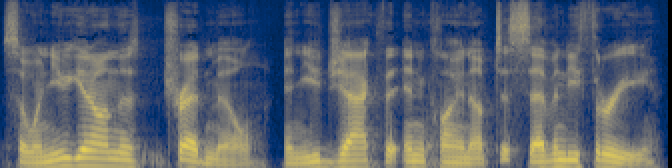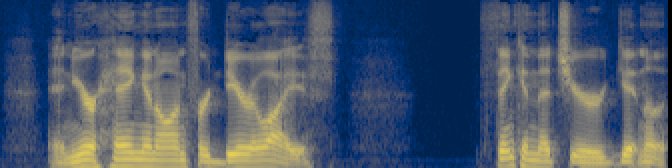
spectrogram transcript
So when you get on the treadmill and you jack the incline up to 73 and you're hanging on for dear life, thinking that you're getting a,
